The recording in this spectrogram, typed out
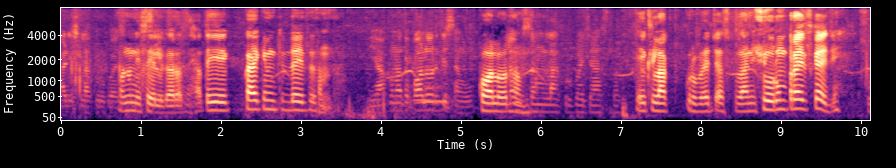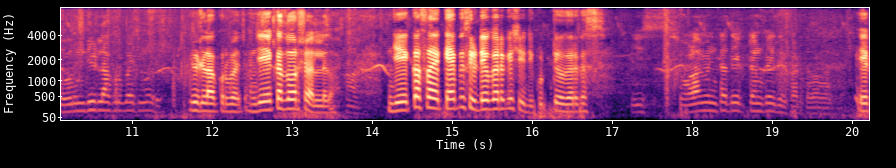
अडीच लाख रुपये म्हणून सेल करायचं आहे. आता हे काय किमतीत द्यायचं समजा? आपण आता कॉलवरतीच सांगू. कॉलवर सम लाख रुपयाच्या आसपास. एक लाख रुपयाची असतात आणि शोरूम प्राईस काय याची शोरूम दीड लाख रुपयाची वर आहे. दीड लाख रुपयाची. म्हणजे एकच वर्ष आले तो. हा. म्हणजे कसं आहे कॅपॅसिटी वगैरे कशी आहे ती? कुट्टी वगैरे कसं? ही सोळा मिनिटात एक टन काढतं बघा. एक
